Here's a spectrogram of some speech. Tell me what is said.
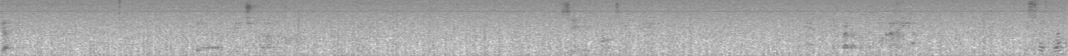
Ya. Te ha dicho algo. Sigue inconsciente. Preparado de coraje. Eso es bueno.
